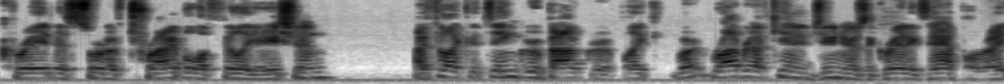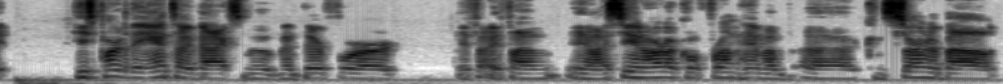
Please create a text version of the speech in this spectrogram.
create a sort of tribal affiliation? I feel like it's in group, out group. Like Robert F. Kennedy Jr. is a great example, right? He's part of the anti-vax movement. Therefore, if, if I'm, you know, I see an article from him, a uh, concern about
